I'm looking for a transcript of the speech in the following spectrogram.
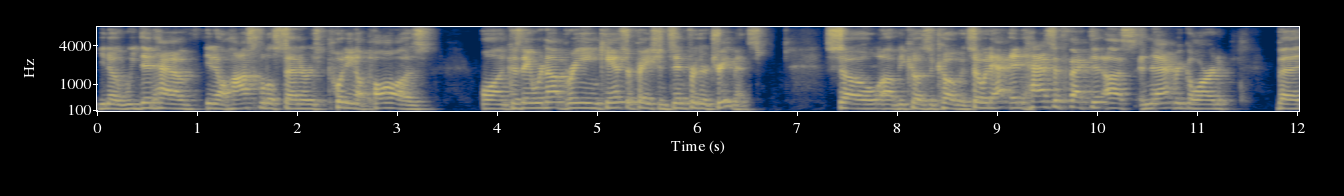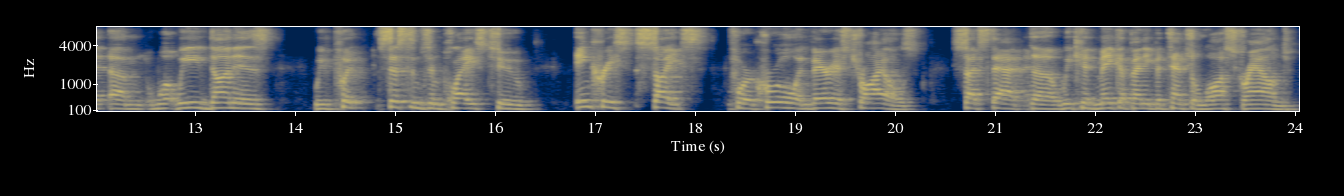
you know, we did have, you know, hospital centers putting a pause on because they were not bringing cancer patients in for their treatments. So uh, because of COVID, so it ha- it has affected us in that regard. But um, what we've done is we've put systems in place to increase sites for accrual and various trials such that uh, we could make up any potential lost ground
